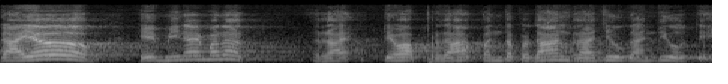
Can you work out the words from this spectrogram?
गायब. हे मी नाही म्हणत. रा तेव्हा प्रधा पंतप्रधान राजीव गांधी होते.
